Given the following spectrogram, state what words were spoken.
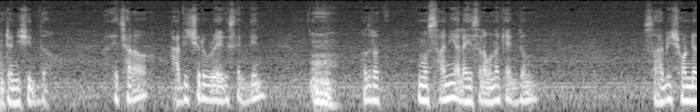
এটা নিষিদ্ধ। আর এছাড়াও হাদিস শরীফ রয়ে গেছে একদিন হজরত সানি আলাইসালাম ওনাকে একজন সাহাবি স্বর্ণের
